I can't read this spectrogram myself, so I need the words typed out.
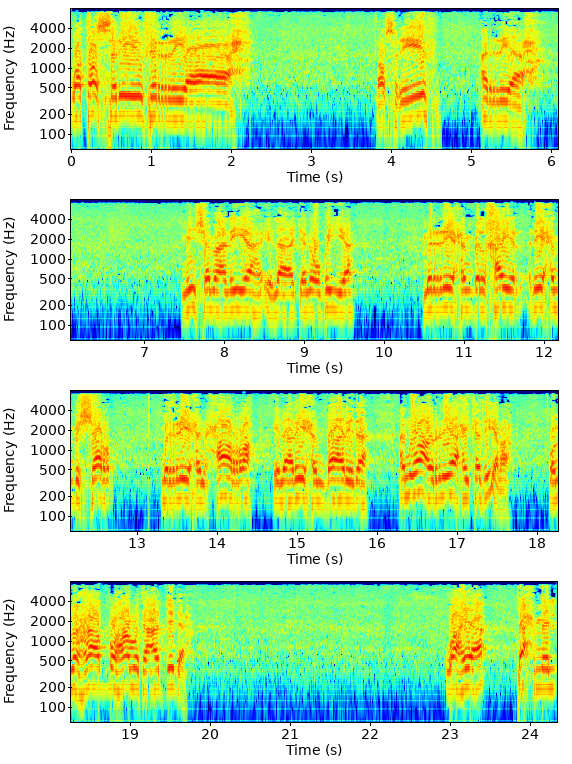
وتصريف الرياح. تصريف الرياح. من شمالية إلى جنوبية. من ريح بالخير ريح بالشر. من ريح حارة إلى ريح باردة. أنواع الرياح كثيرة ومهابها متعددة وهي تحمل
